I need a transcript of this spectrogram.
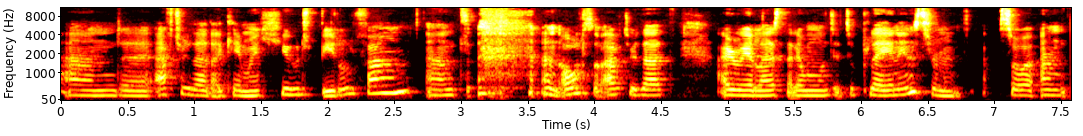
And uh, after that, I became a huge Beatle fan, and and also after that, I realized that I wanted to play an instrument. So and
